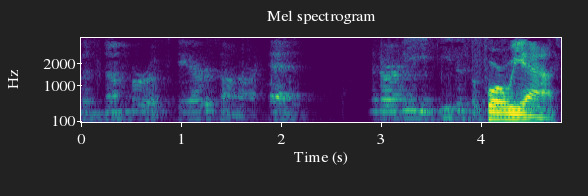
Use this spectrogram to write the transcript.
the number of hairs on our head and our needs even before we ask.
